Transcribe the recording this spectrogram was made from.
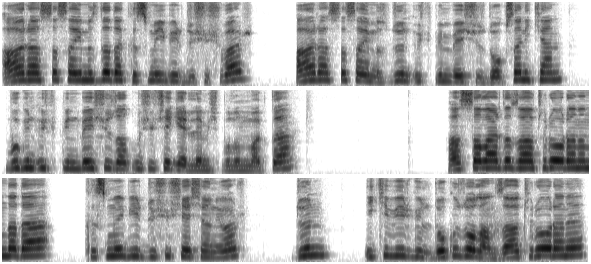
Ağır hasta sayımızda da kısmi bir düşüş var. Ağır hasta sayımız dün 3590 iken bugün 3563'e gerilemiş bulunmakta. Hastalarda zatürre oranında da kısmi bir düşüş yaşanıyor. Dün 2,9 olan zatürre oranı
